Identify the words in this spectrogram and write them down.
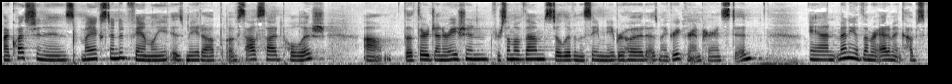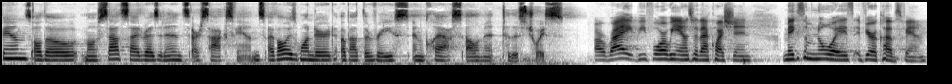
My question is My extended family is made up of Southside Polish. Um, the third generation, for some of them, still live in the same neighborhood as my great grandparents did. And many of them are adamant Cubs fans, although most Southside residents are Sox fans. I've always wondered about the race and class element to this choice. All right, before we answer that question, make some noise if you're a Cubs fan.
